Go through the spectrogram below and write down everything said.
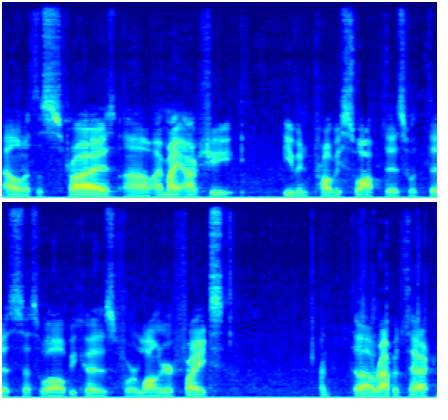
Elements of Surprise. Uh, I might actually even probably swap this with this as well because for longer fights, uh, Rapid Attack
